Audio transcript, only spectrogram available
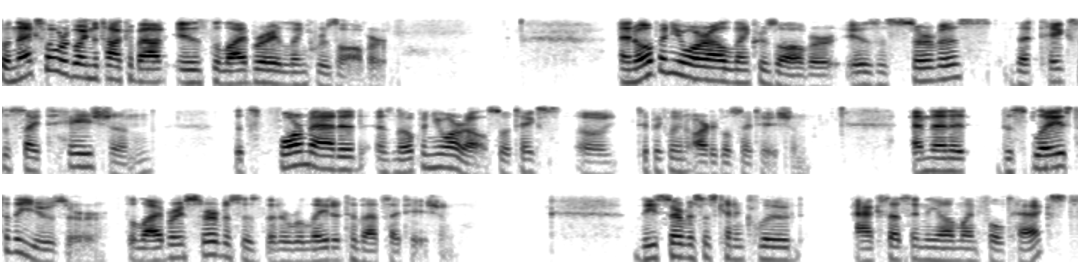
so next what we're going to talk about is the library link resolver. An open URL link resolver is a service that takes a citation that's formatted as an open URL, so it takes uh, typically an article citation, and then it displays to the user the library services that are related to that citation. These services can include accessing the online full text,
